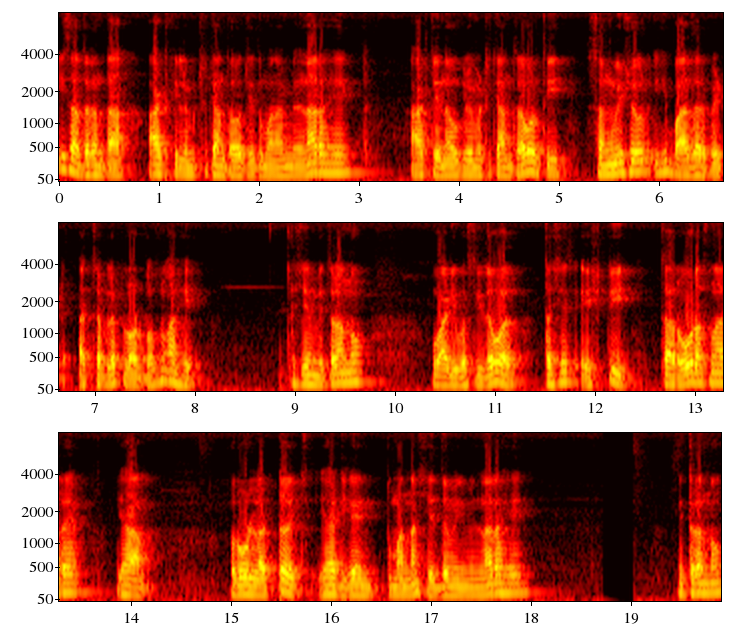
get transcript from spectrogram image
ही साधारणतः आठ किलोमीटरच्या अंतरावरती तुम्हाला मिळणार आहे. आठ ते नऊ किलोमीटरच्या अंतरावरती संगमेश्वर ही बाजारपेठ आजच्या आपल्या प्लॉटपासून आहे. तसेच मित्रांनो वाडी वस्तीजवळ तसेच एस टीचा रोड असणाऱ्या ह्या रोडला टच ह्या ठिकाणी तुम्हाला शेतजमीन मिळणार आहे. मित्रांनो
